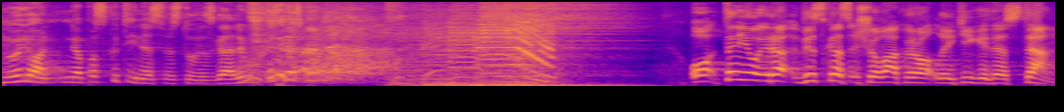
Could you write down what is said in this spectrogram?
Nu jo, ne paskutinės vestuvės gali būti. O tai jau yra viskas šio vakaro laikykitės ten.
